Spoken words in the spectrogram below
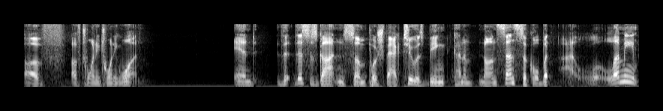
of of 2021. And th- this has gotten some pushback too as being kind of nonsensical, but I, let me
